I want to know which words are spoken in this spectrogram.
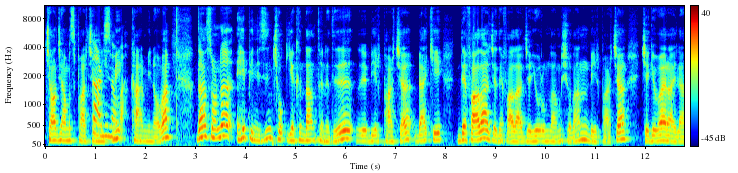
çalacağımız parçanın ismi Carminova. Carminova. Daha sonra hepinizin çok yakından tanıdığı e, bir parça. Belki defalarca defalarca yorumlanmış olan bir parça. Che Guevara ile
